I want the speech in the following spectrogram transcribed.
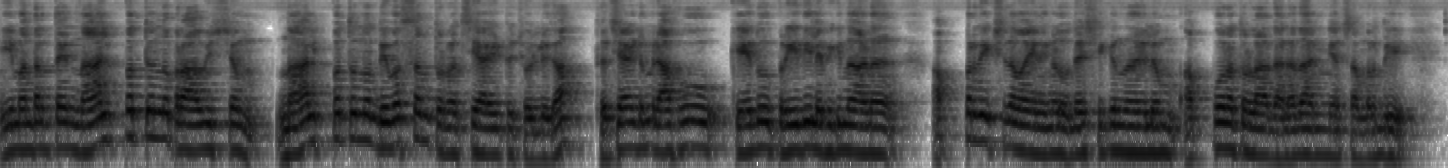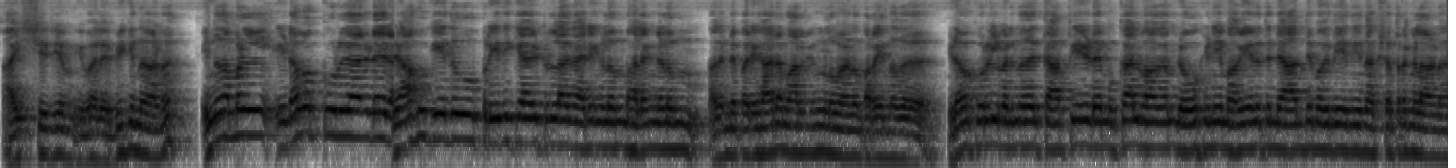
ഈ മന്ത്രത്തെ നാൽപ്പത്തൊന്ന് പ്രാവശ്യം നാൽപ്പത്തൊന്ന് ദിവസം തുടർച്ചയായിട്ട് ചൊല്ലുക. തീർച്ചയായിട്ടും രാഹു കേതു പ്രീതി ലഭിക്കുന്നതാണ് അപ്രതീക്ഷിതമായി നിങ്ങൾ ഉദ്ദേശിക്കുന്നതിലും അപ്പുറത്തുള്ള ധനധാന്യ സമൃദ്ധി ഐശ്വര്യം ഇവ ലഭിക്കുന്നതാണ്. ഇന്ന് നമ്മൾ ഇടവക്കൂറുകാരുടെ രാഹുകേതു പ്രീതിക്കായിട്ടുള്ള കാര്യങ്ങളും ഫലങ്ങളും അതിന്റെ പരിഹാര മാർഗങ്ങളുമാണ് പറയുന്നത്. ഇടവക്കൂറിൽ വരുന്നത് കാർത്തികയുടെ മുക്കാൽ ഭാഗം രോഹിണി മകേരത്തിന്റെ ആദ്യ പകുതി എന്നീ നക്ഷത്രങ്ങളാണ്.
